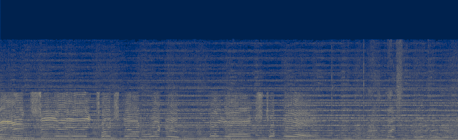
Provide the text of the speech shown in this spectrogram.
The NCAA touchdown record belongs to Ball! Congratulations.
